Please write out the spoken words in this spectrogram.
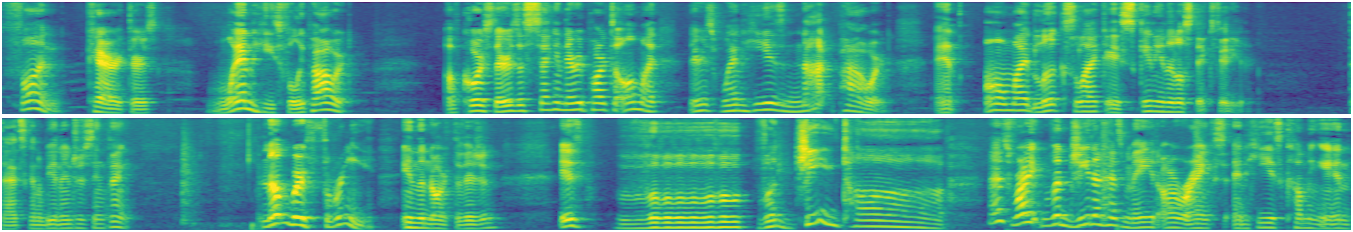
fun characters when he's fully powered. Of course, there is a secondary part to All Might. There's when he is not powered, and All Might looks like a skinny little stick figure. That's going to be an interesting thing. Number three in the North Division is Vegeta. That's right, Vegeta has made our ranks and he is coming in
